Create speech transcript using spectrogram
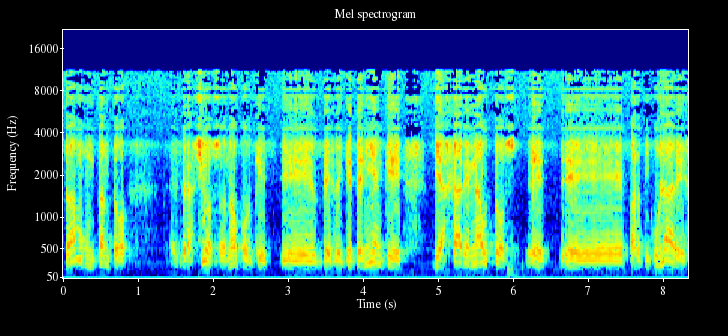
tramos un tanto graciosos, ¿no? Porque eh, desde que tenían que viajar en autos eh, particulares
